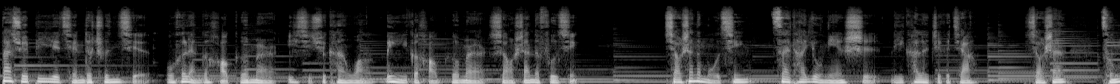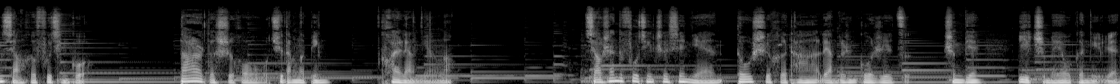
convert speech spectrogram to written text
大学毕业前的春节，我和两个好哥们儿一起去看望另一个好哥们儿小山的父亲。小山的母亲在他幼年时离开了这个家，小山从小和父亲过。大二的时候去当了兵，快两年了。小山的父亲这些年都是和他两个人过日子，身边一直没有个女人。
